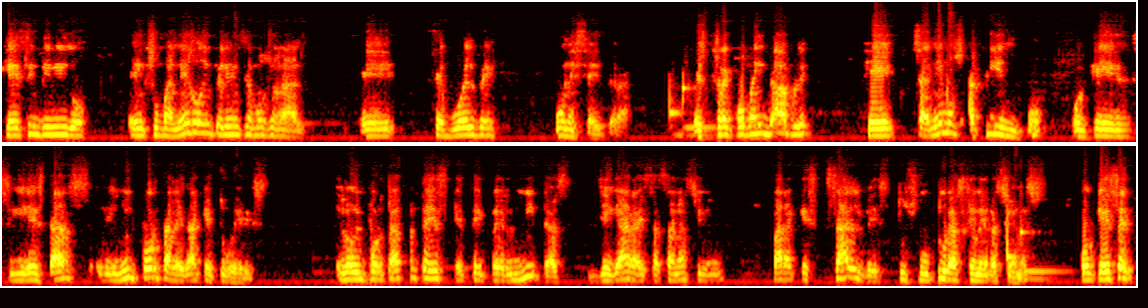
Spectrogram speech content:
que ese individuo en su manejo de inteligencia emocional eh, se vuelve un etcétera. Es recomendable que sanemos a tiempo, porque si estás, eh, no importa la edad que tú eres, lo importante es que te permitas llegar a esa sanación para que salves tus futuras generaciones, porque ese,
